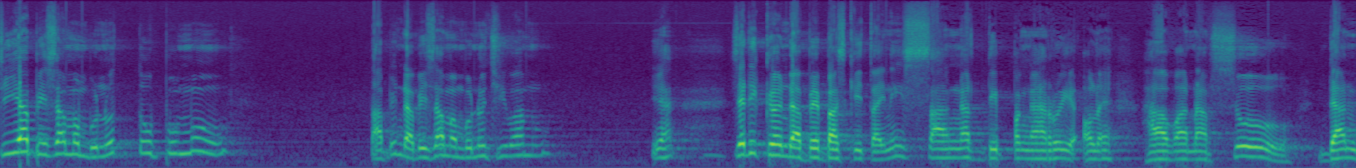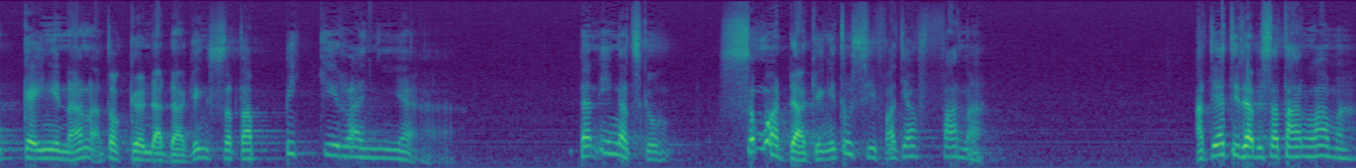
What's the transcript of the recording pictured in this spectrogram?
Dia bisa membunuh tubuhmu. Tapi tidak bisa membunuh jiwamu. Ya, jadi kehendak bebas kita ini sangat dipengaruhi oleh hawa nafsu dan keinginan atau kehendak daging serta pikirannya. Dan ingat, semua daging itu sifatnya fana. Artinya tidak bisa tahan lama.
